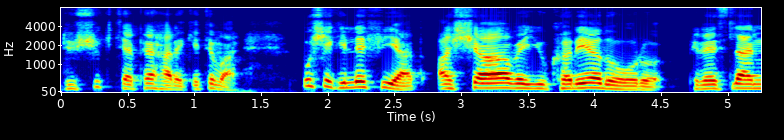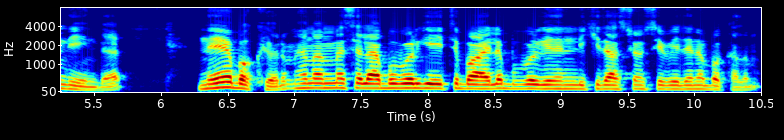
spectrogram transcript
düşük tepe hareketi var. Bu şekilde fiyat aşağı ve yukarıya doğru preslendiğinde neye bakıyorum? Hemen mesela bu bölge itibariyle bu bölgenin likidasyon seviyelerine bakalım.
